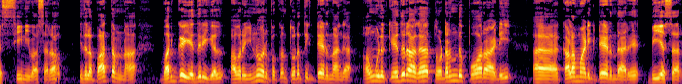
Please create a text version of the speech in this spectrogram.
எஸ் சீனிவாசராவ். இதில் பார்த்தோம்னா வர்க்க எதிரிகள் அவரை இன்னொரு பக்கம் துரத்திக்கிட்டே இருந்தாங்க. அவங்களுக்கு எதிராக தொடர்ந்து போராடி களமாடிக்கிட்டே இருந்தார் பிஎஸ்ஆர்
